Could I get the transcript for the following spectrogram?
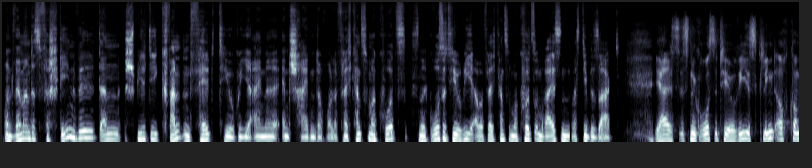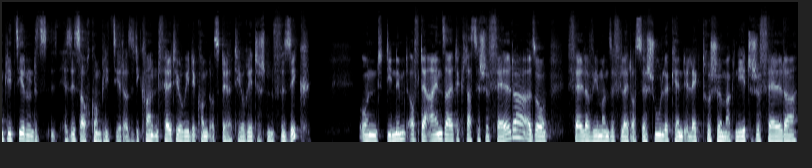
Und wenn man das verstehen will, dann spielt die Quantenfeldtheorie eine entscheidende Rolle. Vielleicht kannst du mal kurz, das ist eine große Theorie, aber vielleicht kannst du mal kurz umreißen, was die besagt. Ja, es ist eine große Theorie. Es klingt auch kompliziert und es, es ist auch kompliziert. Also die Quantenfeldtheorie, die kommt aus der theoretischen Physik. Und die nimmt auf der einen Seite klassische Felder, also Felder, wie man sie vielleicht aus der Schule kennt, elektrische, magnetische Felder.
